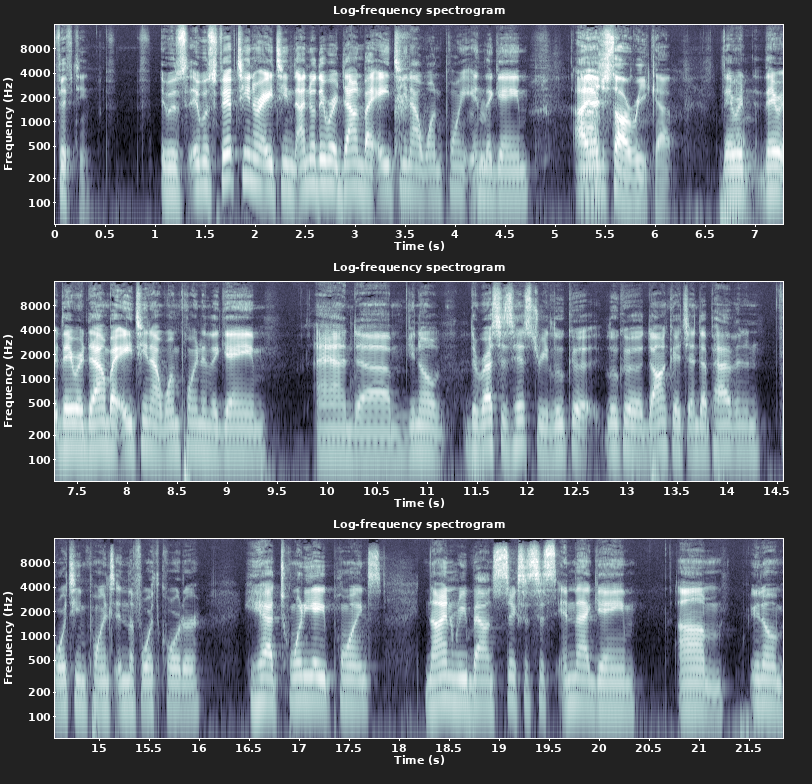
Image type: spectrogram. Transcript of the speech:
Fifteen. It was it was 15 or 18. I know they were down by 18 at one point in the game. I, I Uh, just saw a recap. They were they were they were down by 18 at one point in the game, and um, you know the rest is history. Luka Luka Doncic ended up having 14 points in the fourth quarter. He had 28 points, nine rebounds, six assists in that game. Um, you know,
